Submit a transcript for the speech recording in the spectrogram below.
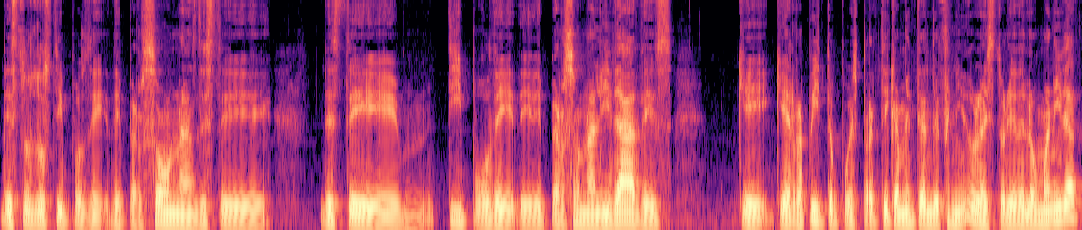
de estos dos tipos de, personas, de este de este mm, tipo de, personalidades que, que, repito, pues prácticamente han definido la historia de la humanidad.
